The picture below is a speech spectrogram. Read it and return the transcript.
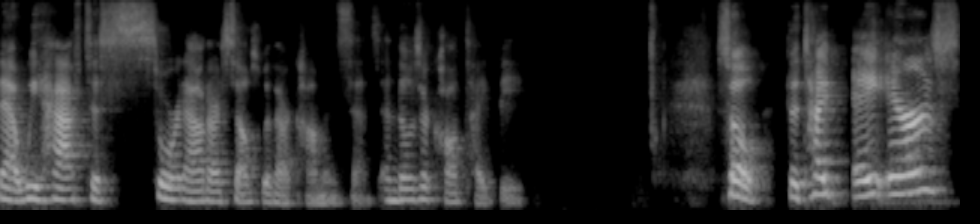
that we have to sort out ourselves with our common sense. And those are called type B. So the type A errors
